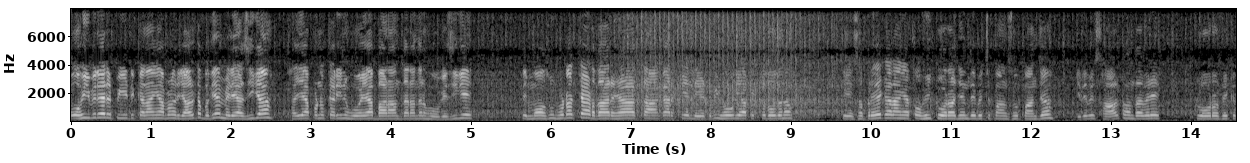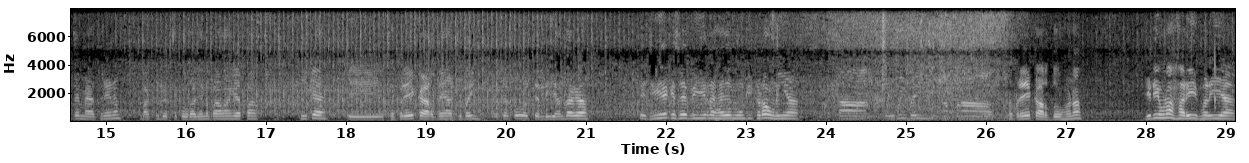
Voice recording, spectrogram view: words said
ਉਹੀ ਵੀਰੇ ਰਿਪੀਟ ਕਰਾਂਗੇ, ਆਪਣਾ ਰਿਜ਼ਲਟ ਵਧੀਆ ਮਿਲਿਆ ਸੀਗਾ। ਹਜੇ ਆਪਾਂ ਨੂੰ ਕਰੀ ਨੂੰ ਹੋਇਆ 12 13 ਦਿਨ ਹੋ ਗਏ ਸੀਗੇ। ਤੇ ਮੌਸਮ ਥੋੜਾ ਝੜਦਾ ਰਿਹਾ, ਤਾਂ ਕਰਕੇ ਲੇਟ ਵੀ ਹੋ ਗਿਆ, ਇੱਕ, ਦੋ ਦਿਨ। ਤੇ ਸਪਰੇਅ ਕਰਾਂਗੇ ਆਪਾਂ ਉਹੀ ਕੋਰਾਜਨ ਦੇ ਵਿੱਚ 505 ਜਿਹਦੇ ਵਿੱਚ ਸਾਲਟ ਹੁੰਦਾ ਵੀਰੇ, ਕਲੋਰੋਫਿਕ ਤੇ ਮੈਥਰੀਨ, ਬਾਕੀ ਵਿੱਚ ਕੋਰਾਜਨ ਪਾਵਾਂਗੇ ਆਪਾਂ। ਠੀਕ ਹੈ, ਤੇ ਸਪਰੇਅ ਕਰਦੇ ਆ ਅੱਜ ਬਈ, ਇੱਧਰ ਢੋਲ ਚੱਲੀ ਜਾਂਦਾਗਾ। ਤੇ ਜੇ ਕਿਸੇ ਵੀਰ ਨੇ ਹਜੇ ਮੂੰਗੀ ਖੜਾਉਣੀ ਆ, ਤਾਂ ਉਹ ਵੀ ਬਈ ਆਪਣਾ ਸਪਰੇਅ ਕਰ ਦੋ, ਹਨਾ। ਜਿਹੜੀ ਹੁਣ ਹਰੀ ਫਲੀ ਆ,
